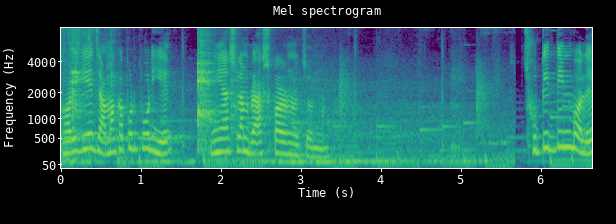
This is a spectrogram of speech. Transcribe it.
ঘরে গিয়ে জামা কাপড় পরিয়ে নিয়ে আসলাম ব্রাশ করানোর জন্য। ছুটির দিন বলে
